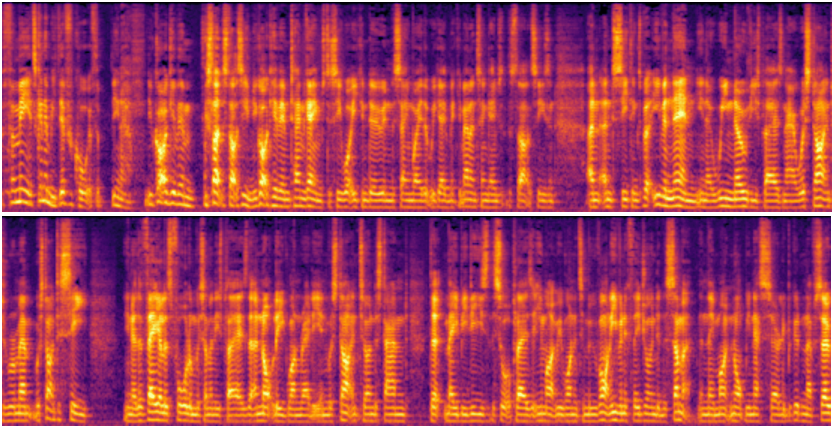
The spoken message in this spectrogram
for me, it's going to be difficult if the you know you've got to give him. It's like the start of the season. You've got to give him ten games to see what he can do in the same way that we gave Micky Mellon ten games at the start of the season, and and see things. But even then, you know, we know these players now. We're starting to remember. We're starting to see you know the veil has fallen with some of these players that are not League One ready, and we're starting to understand that maybe these are the sort of players that he might be wanting to move on. Even if they joined in the summer, then they might not be necessarily be good enough. So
